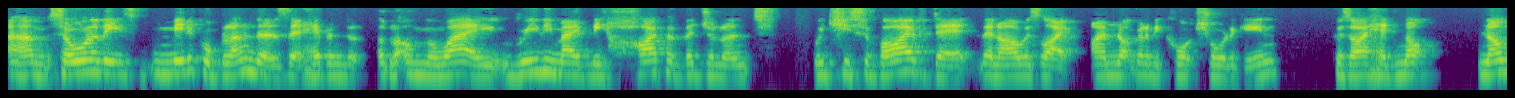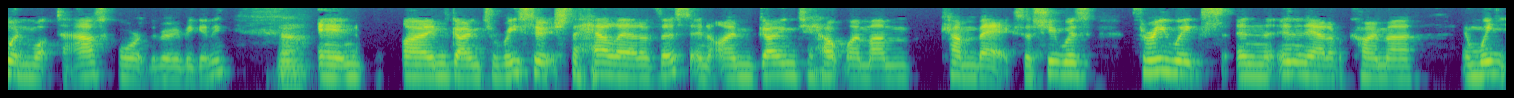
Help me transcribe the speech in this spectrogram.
Um, so all of these medical blunders that happened along the way really made me hyper vigilant when she survived that, then I was like, I'm not going to be caught short again because I had not known what to ask for at the very beginning. Yeah. And I'm going to research the hell out of this and I'm going to help my mum come back. So she was three weeks in, in and out of a coma. And when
